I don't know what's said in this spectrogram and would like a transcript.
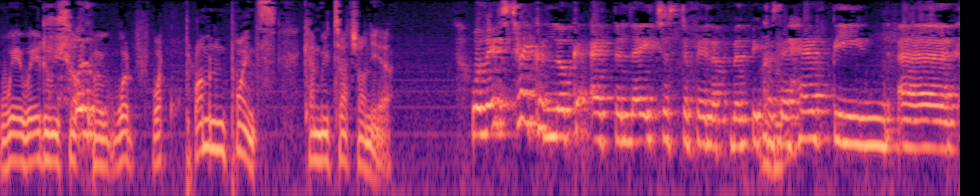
Where, where do we start? Well- what, what prominent points can we touch on here? Well, let's take a look at the latest development because there have been uh,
